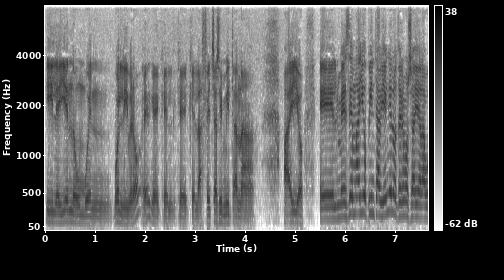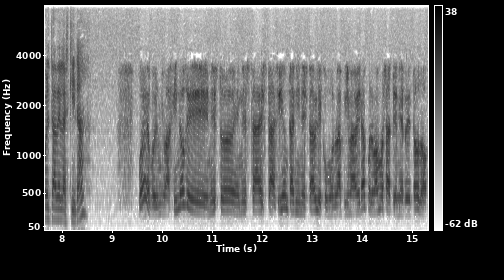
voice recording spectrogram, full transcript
y leyendo un buen, buen libro, ¿eh? que, que- que- que las fechas invitan a, a ello. El mes de mayo pinta bien, que lo tenemos ahí a la vuelta de la esquina. Bueno, pues me imagino que en esto, en esta estación tan inestable como es la primavera, pues vamos a tener de todo.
